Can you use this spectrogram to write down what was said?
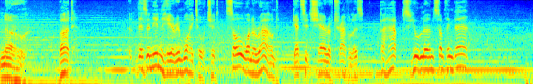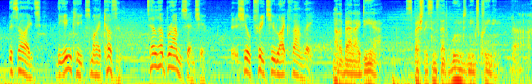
No. But... There's an inn here in White Orchard. Sole one around. Gets its share of travelers. Perhaps you'll learn something there? Besides, the innkeep's my cousin. Tell her Bram sent you. She'll treat you like family. Not a bad idea. Especially since that wound needs cleaning. Ah,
